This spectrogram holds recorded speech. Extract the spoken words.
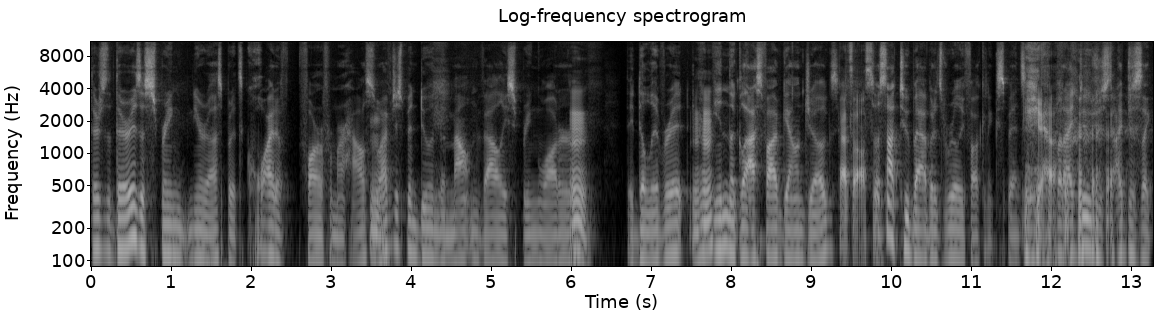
there's there is a spring near us, but it's quite a far from our house. Mm. So I've just been doing the Mountain Valley spring water. They deliver it in the glass five gallon jugs. Mm-hmm. That's So awesome. it's not too bad, but it's really fucking expensive. Yeah. But I do just I just like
